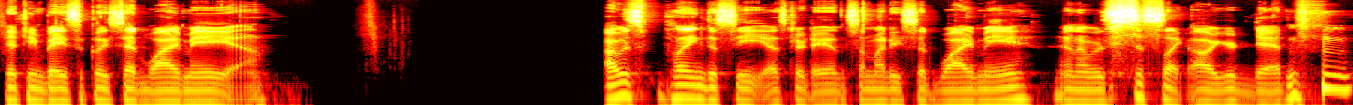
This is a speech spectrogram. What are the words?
15 basically said, why me? Yeah. I was playing Deceit yesterday and somebody said, why me? And I was just like, oh, you're dead.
